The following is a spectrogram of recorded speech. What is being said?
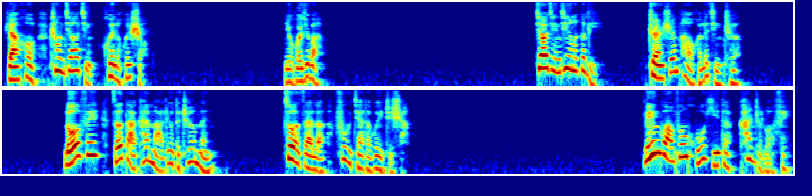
然后冲交警挥了挥手：“你回去吧。”交警敬了个礼，转身跑回了警车。罗非则打开马六的车门，坐在了副驾的位置上。林广峰狐疑的看着罗非，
